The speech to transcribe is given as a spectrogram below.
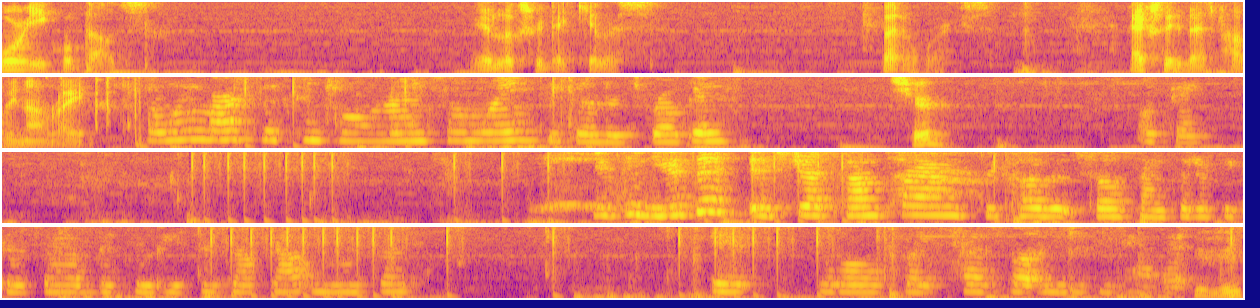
four equal belts. It looks ridiculous, but it works. Actually, that's probably not right. Can we mark this controller in some way because it's broken? Sure. Okay. You can use it, it's just sometimes because it's so sensitive because they have bits and pieces knocked out on one side. It will like press buttons if you tap it. Mm -hmm.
